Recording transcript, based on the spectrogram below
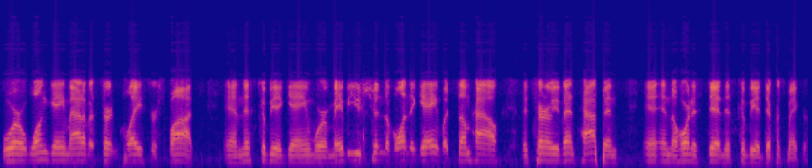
we're one game out of a certain place or spot. And this could be a game where maybe you shouldn't have won the game, but somehow the turn of events happened and, and the Hornets did. This could be a difference maker.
